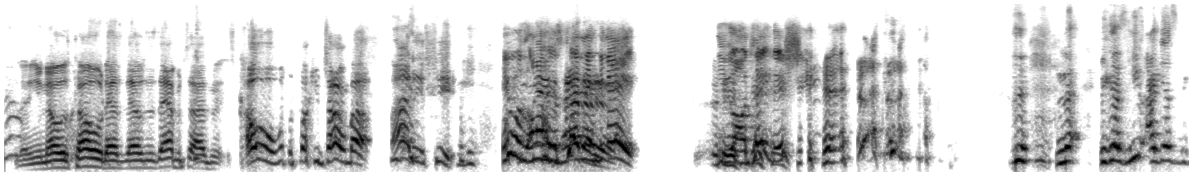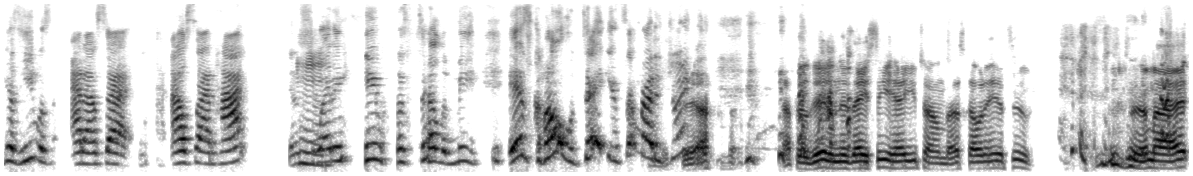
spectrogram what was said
No. then you know it's cold. That's that was his advertisement. It's cold. What the fuck you talking about? Buy this shit. He was on his it's hot seventh out gate. You gonna take this shit? No, because he, I guess, because he was at outside, outside hot and Mhm. sweating. He was telling me it's cold. Take it. Somebody drink Yeah. it. I feel good in this AC. Hell, you talking about? It's cold in here too. I'm all right.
